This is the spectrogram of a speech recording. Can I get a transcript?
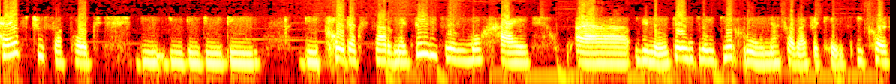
have to support the the the the, the the products tsa rona tse ntseng mo gae uh you know tse ntseng ke rona south africans because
